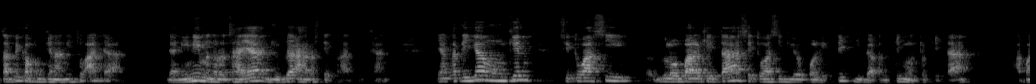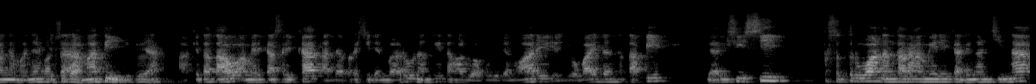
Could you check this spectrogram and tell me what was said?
tapi kemungkinan itu ada. Dan ini menurut saya juga harus diperhatikan. Yang ketiga mungkin situasi global kita situasi geopolitik juga penting untuk kita apa namanya kita amati gitu ya. Hmm. Nah, kita tahu Amerika Serikat ada presiden baru nanti tanggal 20 Januari Joe Biden tetapi dari sisi perseteruan antara Amerika dengan Cina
